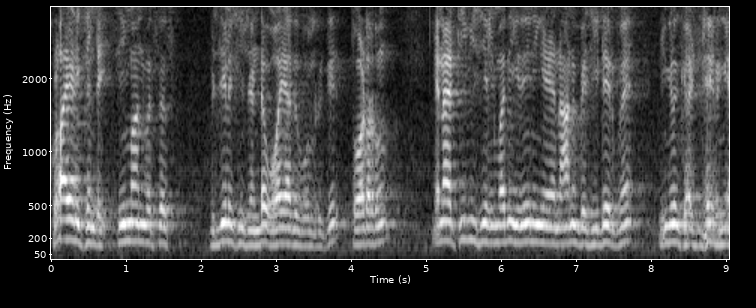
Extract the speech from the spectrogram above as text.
குழாயடி சண்டை சீமான் வர்சஸ் விஜயலட்சுமி சண்டை ஓயாது போல் இருக்குது தொடரும். ஏன்னா டிவி சீரியல் மாதிரி இதே நீங்கள் நானும் பேசிக்கிட்டே இருப்பேன். நீங்களும் கேட்டுகிட்டே இருங்க.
